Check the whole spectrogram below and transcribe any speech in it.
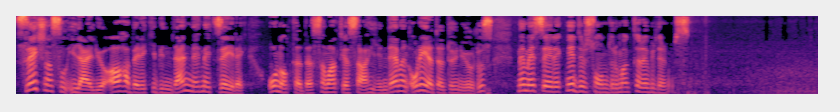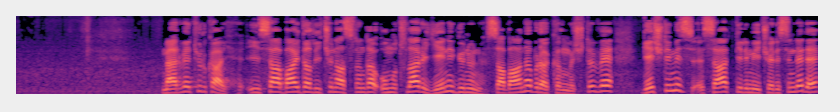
Süreç nasıl ilerliyor? A Haber ekibinden Mehmet Zeyrek o noktada Samatya sahilinde hemen oraya da dönüyoruz. Mehmet Zeyrek nedir son durum aktarabilir misin? Merve Türkay, İsa Baydal için aslında umutlar yeni günün sabahına bırakılmıştı ve geçtiğimiz saat dilimi içerisinde de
